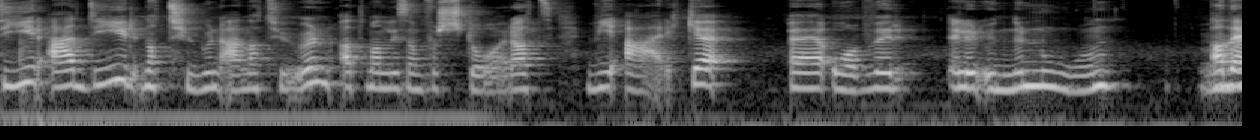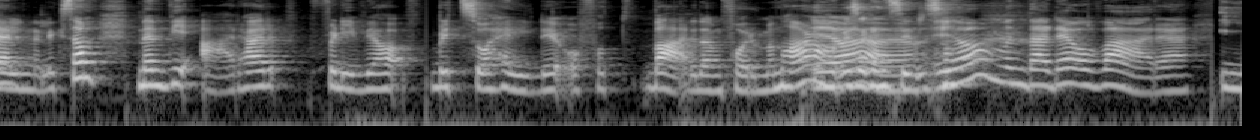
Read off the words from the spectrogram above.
dyr er dyr. Naturen er naturen. At man liksom forstår at vi er ikke eh, over eller under noen av delene, liksom. Men vi er her fordi vi har blitt så heldige og fått være i den formen her, da, hvis jeg kan si det sånn. ja, men det er det å være i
